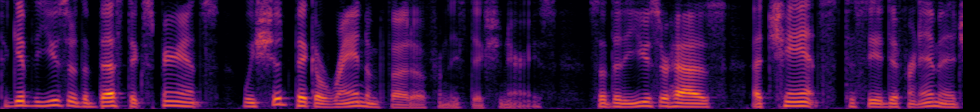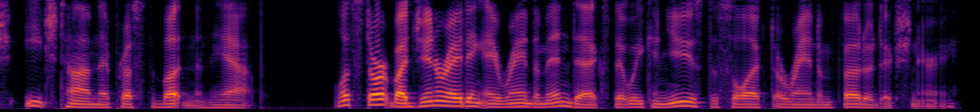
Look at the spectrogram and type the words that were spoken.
to give the user the best experience, we should pick a random photo from these dictionaries so that the user has a chance to see a different image each time they press the button in the app. Let's start by generating a random index that we can use to select a random photo dictionary.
